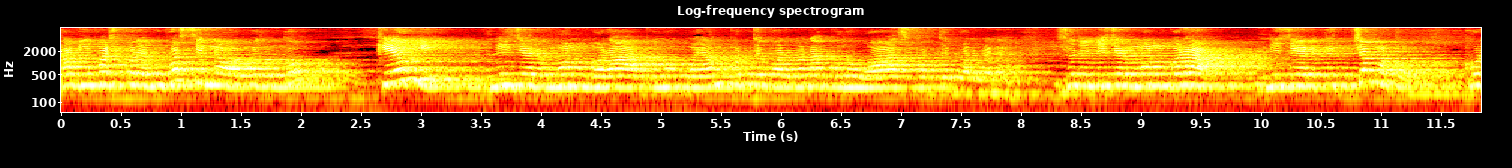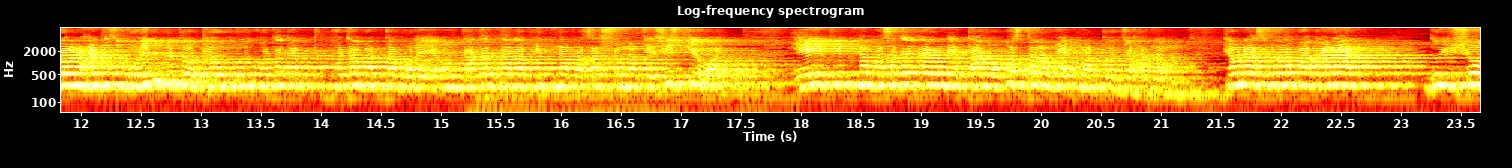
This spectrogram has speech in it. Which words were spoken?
কামিল পাস করে মুফাসির না হওয়া পর্যন্ত কেউই নিজের মন গড়া কোনো বয়ান করতে পারবে না, কোনো ওয়াজ করতে পারবে না। যদি নিজের মন গড়া নিজের ইচ্ছা মতো কোরআন, হাদিস বহির্ভূত কেউ কোনো কথা কথাবার্তা বলে এবং তাদের দ্বারা ফিতনা ভাষার সমাজে সৃষ্টি হয় এই ফিতনা ফাসাদের কারণে তার অবস্থান হবে একমাত্র জাহান্নাম। কেননা সুরা বাকারার দুইশো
